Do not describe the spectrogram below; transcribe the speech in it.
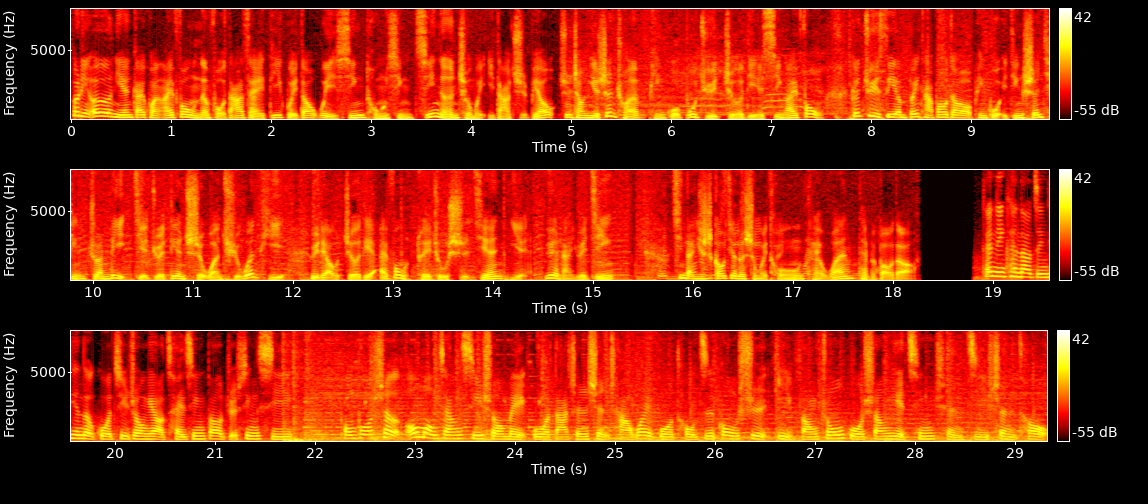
二零二二年改款 iPhone 能否搭载低轨道卫星通信机能，成为一大指标。市场也盛传苹果布局折叠新 iPhone。根据 CM Beta 报道，苹果已经申请专利解决电池弯曲问题，预料折叠 iPhone 推出时间也越来越近。新台电视高建的沈维彤，台湾台北报道。带您看到今天的国际重要财经报纸信息。彭博社：欧盟将携手美国达成审查外国投资共识，以防中国商业侵权及渗透。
